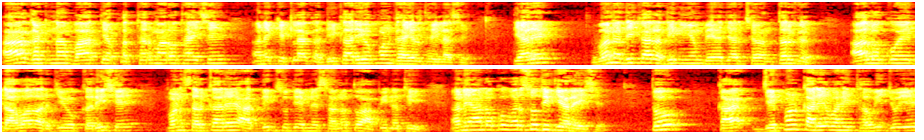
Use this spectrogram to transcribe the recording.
આ ઘટના બાદ ત્યાં પથ્થરમારો થાય છે અને કેટલાક અધિકારીઓ પણ ઘાયલ થયેલા છે. ત્યારે વન અધિકાર અધિનિયમ બે હજાર છ અંતર્ગત આ લોકોએ દાવા અરજીઓ કરી છે, પણ સરકારે આજ દિન સુધી એમને સનતો આપી નથી અને આ લોકો વર્ષોથી ત્યાં રહી છે. તો જે પણ કાર્યવાહી થવી જોઈએ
